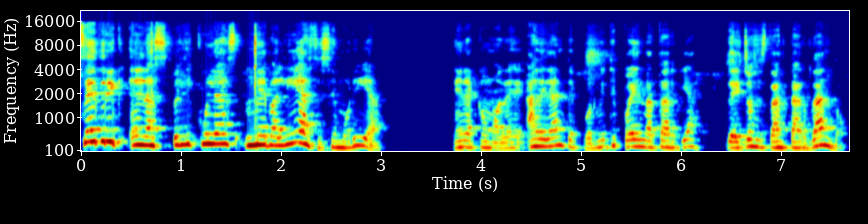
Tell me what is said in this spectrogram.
Cedric en las películas me valía si se moría. Era como de, adelante, por mí te pueden matar ya. De hecho, se están tardando.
